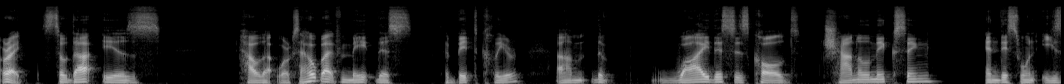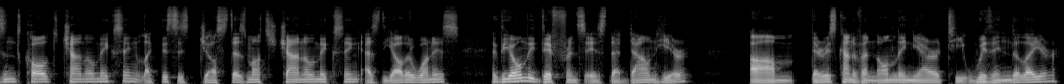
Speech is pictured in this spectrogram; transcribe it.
All right, so that is how that works. I hope I've made this a bit clear. Um, the why this is called channel mixing and this one isn't called channel mixing. Like this is just as much channel mixing as the other one is. The only difference is that down here, um, there is kind of a nonlinearity within the layer,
